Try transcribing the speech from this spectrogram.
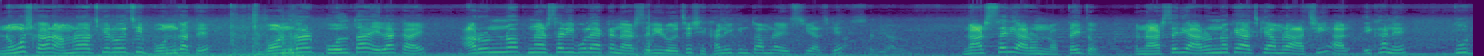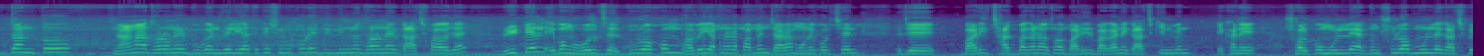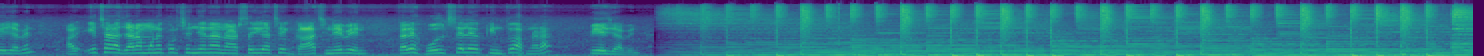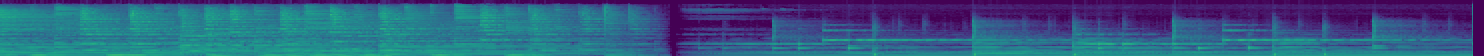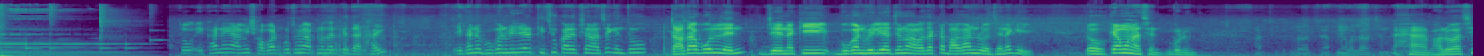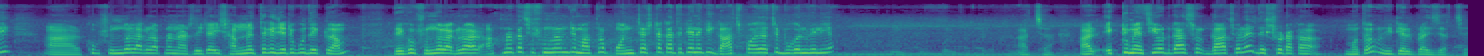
নমস্কার, আমরা আজকে রয়েছি বনগাঁতে। বনগাঁর পোলতা এলাকায় আরণ্যক নার্সারি বলে একটা নার্সারি রয়েছে, সেখানেই কিন্তু আমরা এসেছি আজকে। নার্সারি আরণ্যক, তাই তো? নার্সারি আরণ্যকে আজকে আমরা আছি, আর এখানে দুর্দান্ত নানা ধরনের বুগানভেলিয়া থেকে শুরু করে বিভিন্ন ধরনের গাছ পাওয়া যায়, রিটেল এবং হোলসেল, দুরকমভাবেই আপনারা পাবেন। যারা মনে করছেন যে বাড়ির ছাদ বাগানে অথবা বাড়ির বাগানে গাছ কিনবেন, এখানে স্বল্প মূল্যে, একদম সুলভ মূল্যে গাছ পেয়ে যাবেন। আর এছাড়া যারা মনে করছেন যে না, নার্সারি আছে, গাছ নেবেন, তাহলে হোলসেলে কিন্তু আপনারা পেয়ে যাবেন। তো এখানে আমি সবার প্রথমে আপনাদেরকে দেখাই। এখানে বুগানভেলিয়ার কিছু কালেকশন আছে কিন্তু দাদা বললেন যে নাকি বুগানভেলিয়ার জন্য আলাদা একটা বাগান রয়েছে নাকি? তো কেমন আছেন? বলুন। আচ্ছা হ্যাঁ ভালো আছি। আর খুব সুন্দর লাগল আপনার নার্সারিটা এই সামনের থেকে যেটুকু দেখলাম দেখে খুব সুন্দর লাগল। আর আপনার কাছে শুনলাম যে মাত্র পঞ্চাশ টাকা থেকে নাকি গাছ পাওয়া যাচ্ছে বুগানভেলিয়া আচ্ছা আর একটু ম্যাচিওর গাছ গাছ হলে দেড়শো টাকা মতো রিটেল প্রাইস যাচ্ছে।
